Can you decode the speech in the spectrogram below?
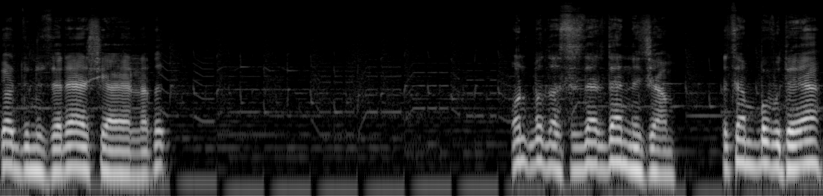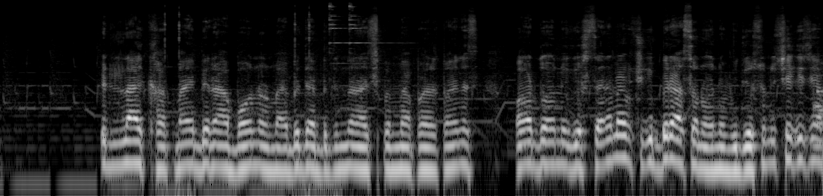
Gördüğünüz üzere her şeyi ayarladık. Unutmadan sizlerden ricam. Lütfen bu videoya bir like atmayı, bir abone olmayı, bir de bildirimleri yapmayı unutmayınız. Bu arada oyunu gösteremem çünkü biraz sonra oyunun videosunu çekeceğim.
